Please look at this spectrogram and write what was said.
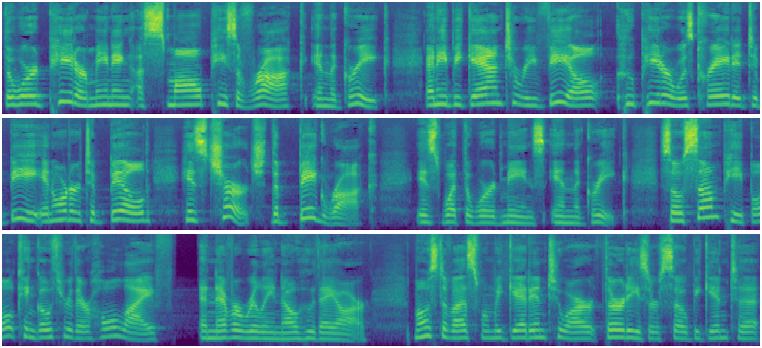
the word Peter meaning a small piece of rock in the Greek. And he began to reveal who Peter was created to be in order to build his church. The big rock is what the word means in the Greek. So some people can go through their whole life and never really know who they are. Most of us, when we get into our 30s or so, begin to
